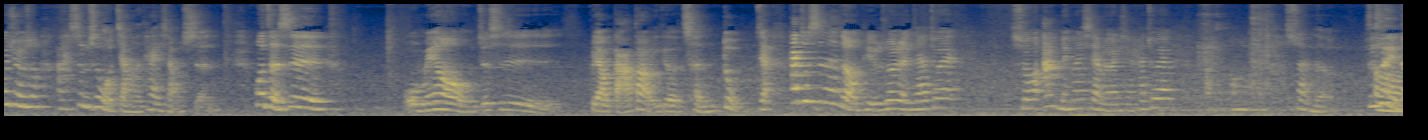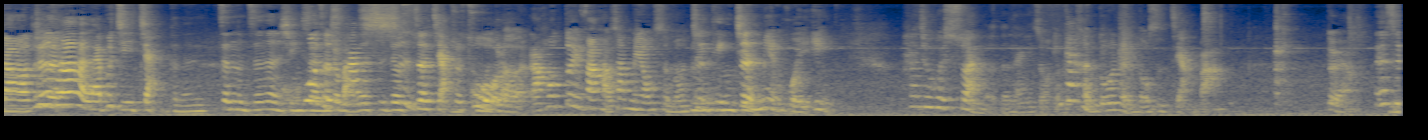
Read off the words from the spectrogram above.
会觉得说啊，是不是我讲的太小声，或者是我没有就是表达到一个程度，这样。他就是那种，比如说人家就会说啊，没关系啊，没关系啊，他就会哦，算了，就是你知道吗？哦就是他还来不及讲，可能真的真正心声就把或者是他这事就试着讲就过了，然后对方好像没有什么正听正面回应，他就会算了的那一种。应该很多人都是这样吧？对啊，但是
